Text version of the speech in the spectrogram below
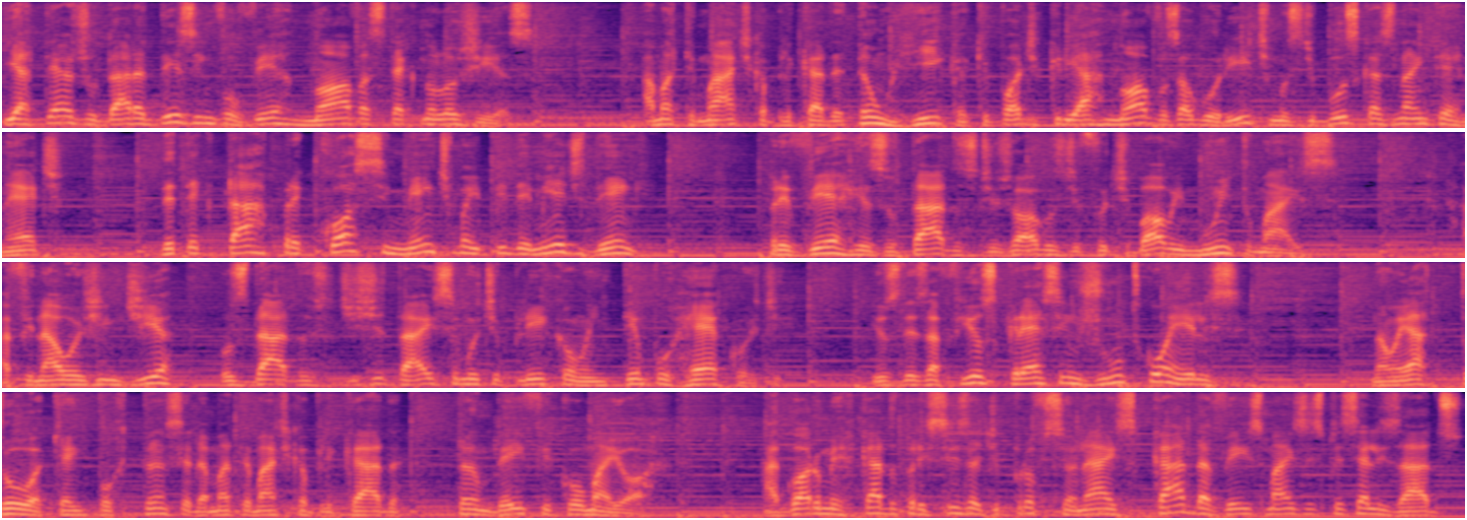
e até ajudar a desenvolver novas tecnologias. A matemática aplicada é tão rica que pode criar novos algoritmos de buscas na internet, detectar precocemente uma epidemia de dengue, prever resultados de jogos de futebol e muito mais. Afinal, hoje em dia, os dados digitais se multiplicam em tempo recorde e os desafios crescem junto com eles. Não é à toa que a importância da matemática aplicada também ficou maior. Agora o mercado precisa de profissionais cada vez mais especializados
